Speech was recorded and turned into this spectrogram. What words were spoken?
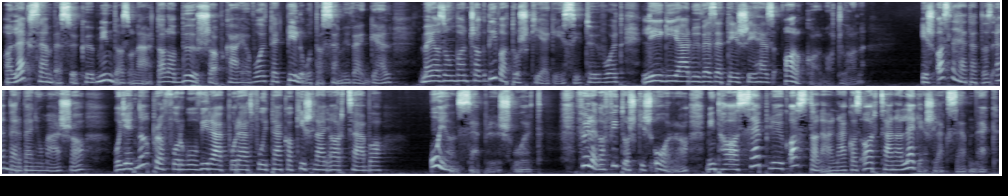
A legszembeszökőbb mindazonáltal a bőrsapkája volt egy pilóta szemüveggel, mely azonban csak divatos kiegészítő volt, légijármű vezetéséhez alkalmatlan. És az lehetett az ember benyomása, hogy egy napraforgó virágporát fújták a kislány arcába, olyan szeplős volt. Főleg a fitos kis orra, mintha a szeplők azt találnák az arcán a legeslegszebbnek.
